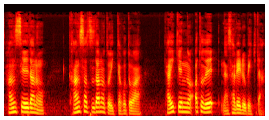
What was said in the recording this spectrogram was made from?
反省だの、観察だのといったことは体験の後でなされるべきだ。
